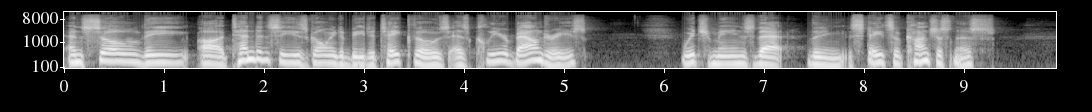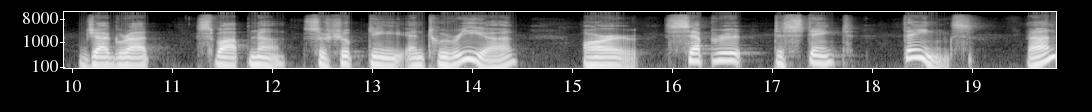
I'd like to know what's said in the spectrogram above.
And so the uh, tendency is going to be to take those as clear boundaries, which means that the states of consciousness, Jagrat, Swapna, Sushupti, and Turiya, are separate distinct things. Huh?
